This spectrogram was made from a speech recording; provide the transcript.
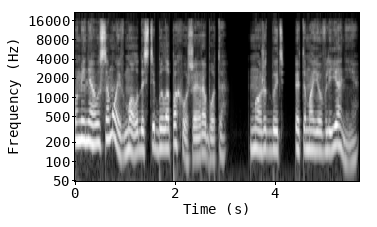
у меня у самой в молодости была похожая работа. Может быть, это мое влияние?»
